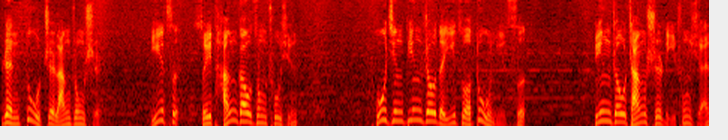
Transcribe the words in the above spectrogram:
任度支郎中时，一次随唐高宗出巡，途经滨州的一座杜女祠，滨州长史李冲玄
